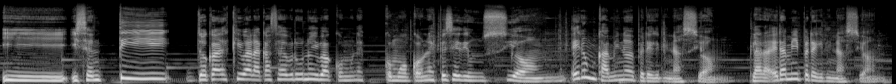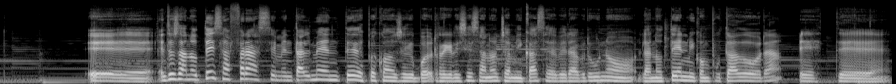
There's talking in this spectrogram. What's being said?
y, y, sentí, yo cada vez que iba a la casa de Bruno iba como, una, como con una especie de unción. Era un camino de peregrinación, claro, era mi peregrinación. Eh, entonces anoté esa frase mentalmente, después cuando llegué, regresé esa noche a mi casa de ver a Bruno, la anoté en mi computadora este,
